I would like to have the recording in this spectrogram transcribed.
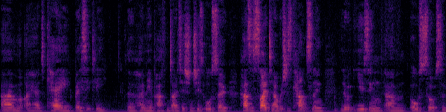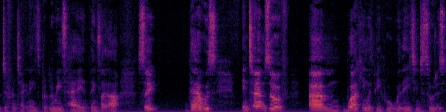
Um, I had Kay, basically the homeopath and dietitian. She's also has a side tail which is counselling using um, all sorts of different techniques, but Louise Hay and things like that. So there was, in terms of um, working with people with eating disorders,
